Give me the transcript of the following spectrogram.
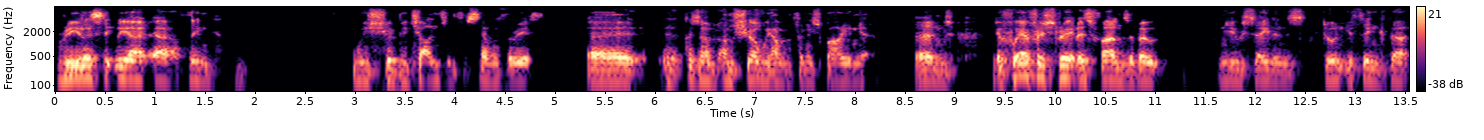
realistically, I, I think we should be challenging for seventh or eighth because uh, I'm, I'm, sure we haven't finished buying yet. And if we're frustrated as fans about new signings, don't you think that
